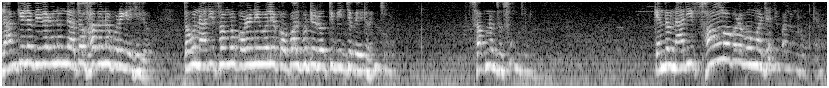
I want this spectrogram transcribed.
রামকৃষ্ণ বিবেকানন্দ এত সাধনা করে গেছিল। তখন নারীর সঙ্গ করেনি বলে কপাল ফুটে রতিবীর্য বের হয়েছিল। স্বপ্ন দূষণ ছিল। কিন্তু নারীর সঙ্গ করে ব্রহ্মচারী পালন করতে হবে।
